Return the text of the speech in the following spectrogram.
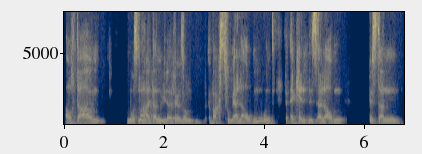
auch da muss man halt dann wieder für so ein Wachstum erlauben und Erkenntnis erlauben, bis dann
